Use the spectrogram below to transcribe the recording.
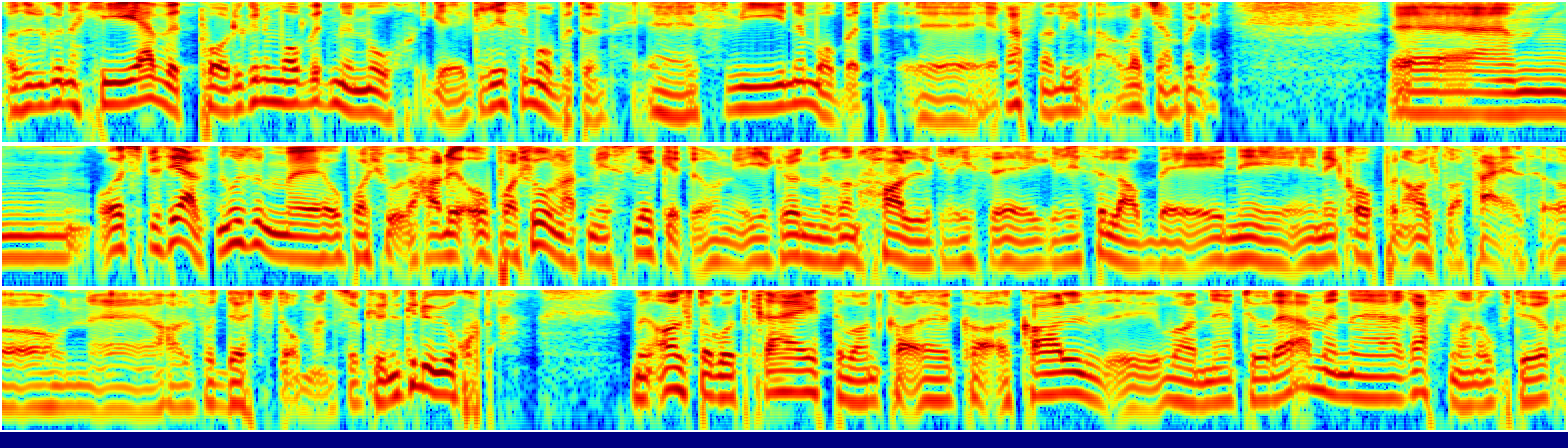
Altså Du kunne hevet på, du kunne mobbet min mor. Grisemobbet hun. Eh, svinemobbet eh, resten av livet. Det hadde vært kjempegøy. Uh, og spesielt nå som eh, operasjon, hadde operasjonen vært mislykket, og hun gikk rundt med sånn halv grise, griselabb inni, inni, kroppen, alt var feil, og hun uh, hadde fått dødsdommen, så kunne ikke du gjort det. Men alt har gått greit, det var en ka kalv, var en nedtur der, men resten var en opptur.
